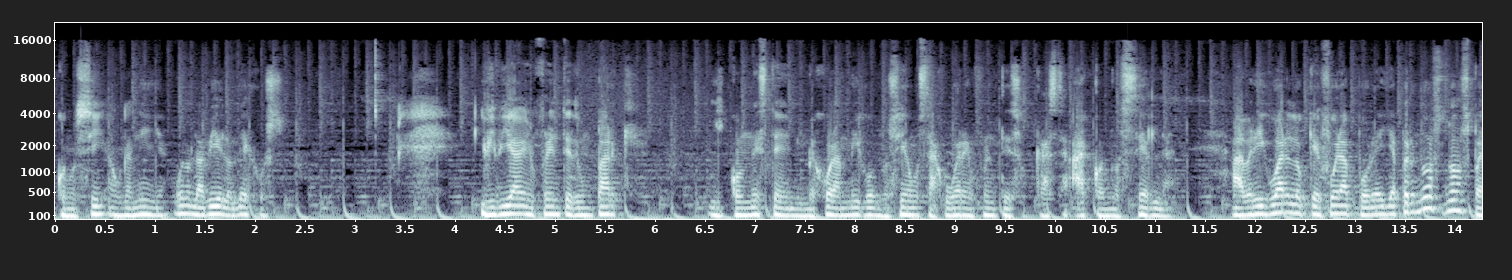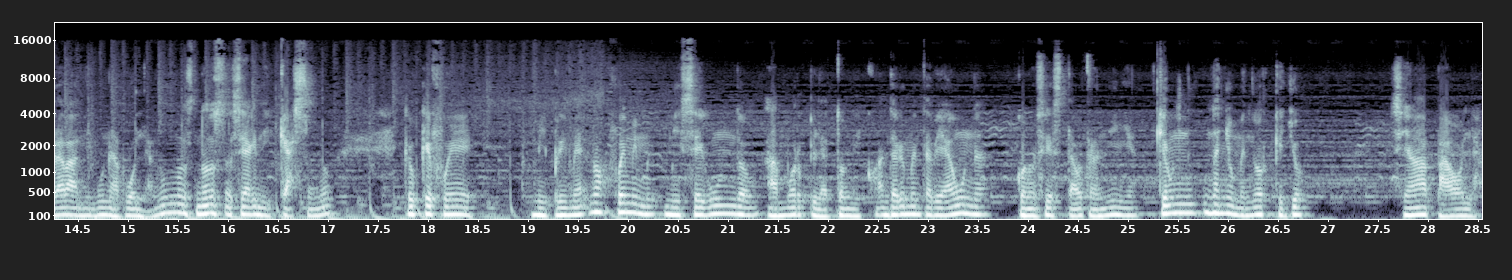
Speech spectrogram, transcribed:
conocí a una niña, bueno, la vi de lo lejos, y vivía enfrente de un parque, y con este mi mejor amigo nos íbamos a jugar enfrente de su casa, a conocerla, a averiguar lo que fuera por ella, pero no, no nos esperaba ninguna bola, no nos, no nos hacía ni caso, ¿no? Creo que fue mi primer, no, fue mi, segundo amor platónico. Anteriormente había una, conocí a esta otra niña, que era un año menor que yo se llama Paola.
